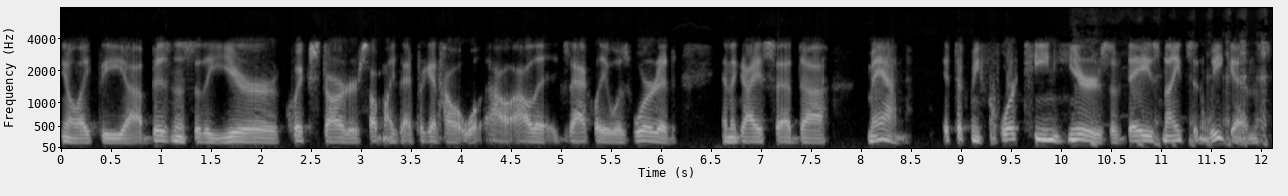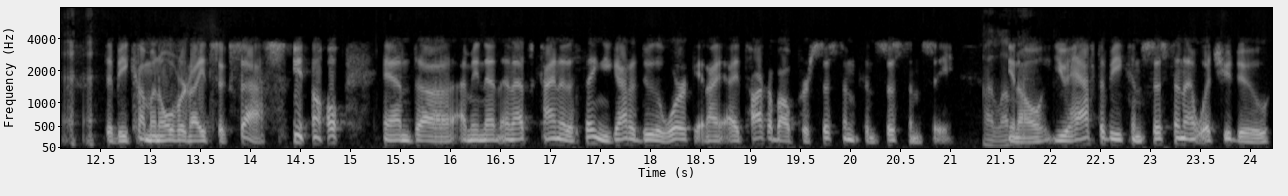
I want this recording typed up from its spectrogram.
you know like the uh, business of the year, quick start or something like that. I forget how it, how, how exactly it was worded, and the guy said, uh, "Man." It took me 14 years of days, nights, and weekends to become an overnight success. You know, and uh, I mean, and, and that's kind of the thing. You got to do the work. And I, I talk about persistent consistency. I love. You that. know, you have to be consistent at what you do.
